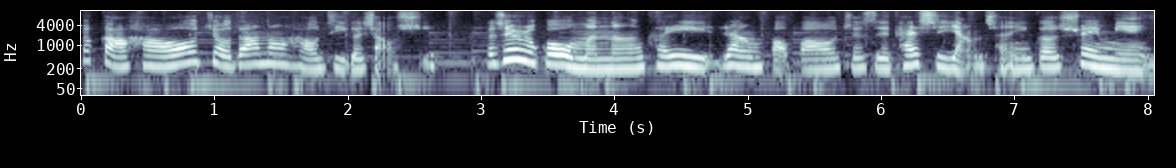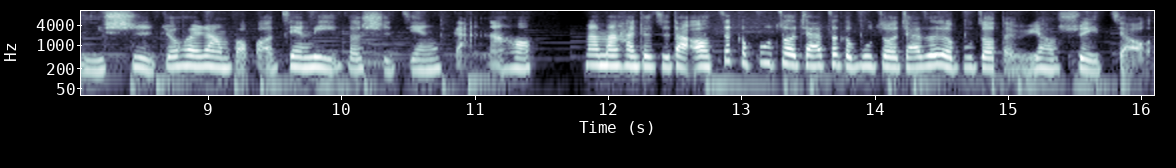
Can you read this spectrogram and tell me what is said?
就搞好久，都要弄好几个小时。可是如果我们呢，可以让宝宝就是开始养成一个睡眠仪式，就会让宝宝建立一个时间感，然后慢慢他就知道哦，这个步骤加这个步骤加这个步骤等于要睡觉了。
